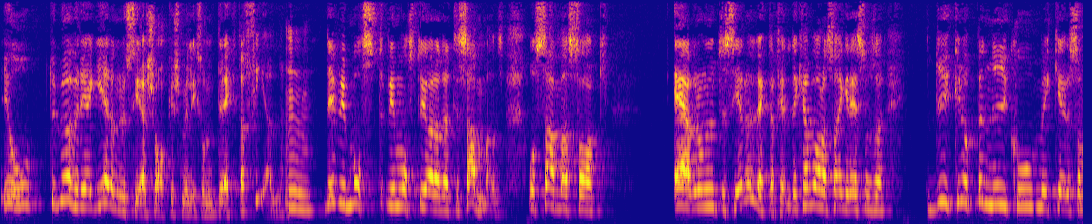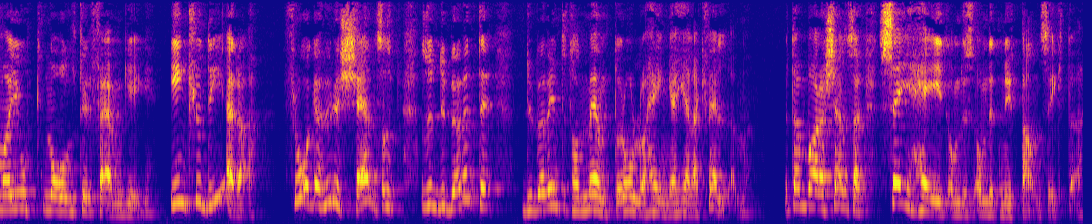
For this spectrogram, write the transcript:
jo, du behöver reagera när du ser saker som är liksom direkta fel. Mm. Det, vi, måste, vi måste göra det tillsammans. Och samma sak, även om du inte ser några direkta fel. Det kan vara sådana grejer som så dyker upp en ny komiker som har gjort 0 till 5 gig. Inkludera. Fråga hur det känns. Alltså, alltså, du, behöver inte, du behöver inte ta en mentorroll och hänga hela kvällen. Utan bara känn så här, säg hej om det, om det är ett nytt ansikte.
